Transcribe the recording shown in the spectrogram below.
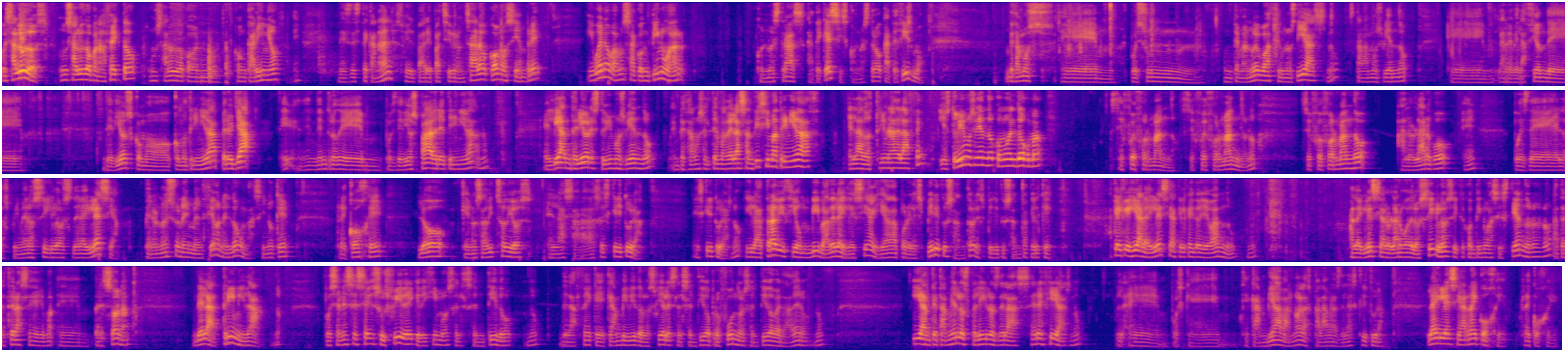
Pues saludos, un saludo con afecto, un saludo con, cariño ¿eh? desde este canal. Soy el padre Pachi Bronchalo, como siempre. Y bueno, vamos a continuar con nuestras catequesis, con nuestro catecismo. Empezamos eh, pues un, tema nuevo hace unos días, ¿no? Estábamos viendo eh, la revelación de, de Dios como, como Trinidad, pero ya dentro de, pues de Dios Padre, Trinidad, ¿no? El día anterior estuvimos viendo, empezamos el tema de la Santísima Trinidad en la doctrina de la fe y estuvimos viendo cómo el dogma se fue formando, se fue formando, ¿no? Se fue formando a lo largo, ¿eh? pues de los primeros siglos de la Iglesia, pero no es una invención el dogma, sino que recoge lo que nos ha dicho Dios en las Sagradas Escrituras escrituras, ¿no? Y la tradición viva de la iglesia guiada por el Espíritu Santo, el Espíritu Santo, aquel que, aquel que guía a la iglesia, aquel que ha ido llevando a la iglesia a lo largo de los siglos y que continúa asistiéndonos, ¿no? La tercera eh, persona de la Trinidad, ¿no? Pues en ese sensus fidei que dijimos, el sentido, ¿no? De la fe que, que han vivido los fieles, el sentido profundo, el sentido verdadero, ¿no? Y ante también los peligros de las herejías, ¿no? Eh, pues que, que cambiaba ¿no? las palabras de la escritura, la iglesia recoge, recoge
